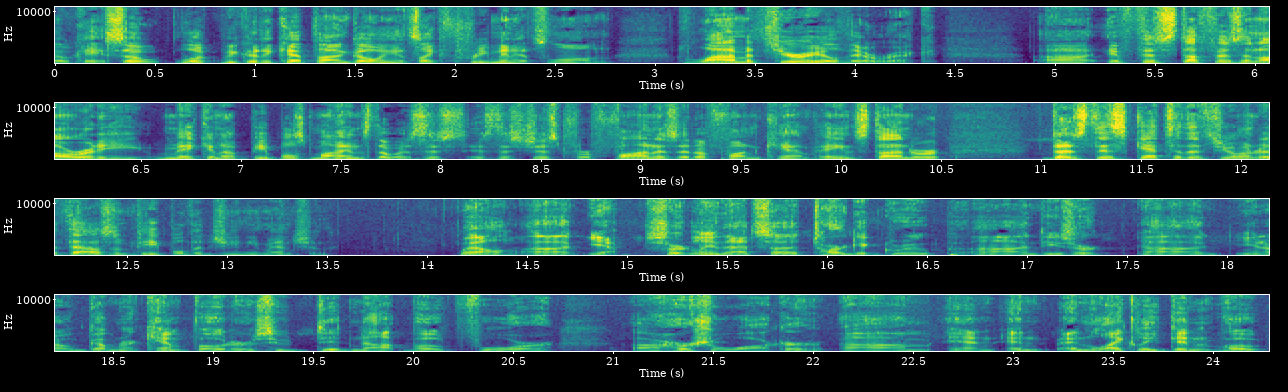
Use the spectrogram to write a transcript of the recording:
Okay, so look, we could have kept on going. It's like three minutes long. A lot of material there, Rick. Uh, if this stuff isn't already making up people's minds, though, is this is this just for fun? Is it a fun campaign stunt, or does this get to the two hundred thousand people that Jeannie mentioned? Well, uh, yeah, certainly that's a target group. Uh, these are, uh, you know, Governor Kemp voters who did not vote for uh, Herschel Walker, um, and and and likely didn't vote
